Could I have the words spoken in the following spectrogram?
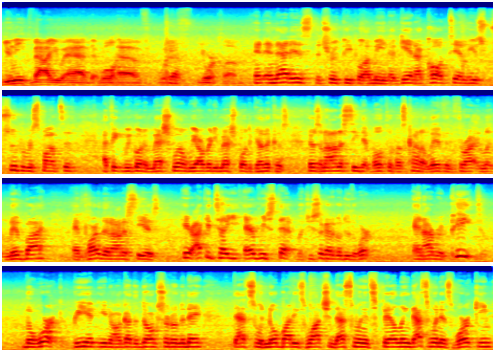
unique value add that we'll have with Yeah. your club. And, and that is the truth, people. I mean, again, I called Tim. He's super responsive. I think we're going to mesh well, and we already mesh well together because there's an honesty that both of us kind of live and thrive, live by. And part of that honesty is here. I can tell you every step, but you still got to go do the work. And I repeat the work. Be it, you know, I got the dog shirt on today. That's when nobody's watching. That's when it's failing. That's when it's working.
